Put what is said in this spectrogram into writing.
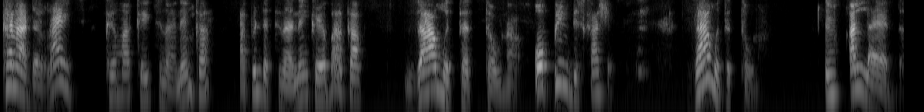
kana da right kai ma kai tunaninka, abin da tunaninka ya baka, za mu tattauna, open discussion, za mu tattauna. In Allah yadda,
